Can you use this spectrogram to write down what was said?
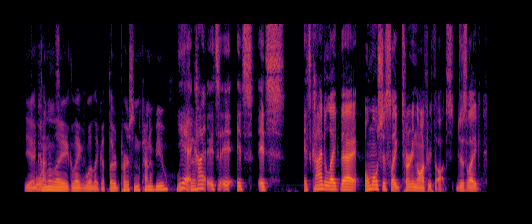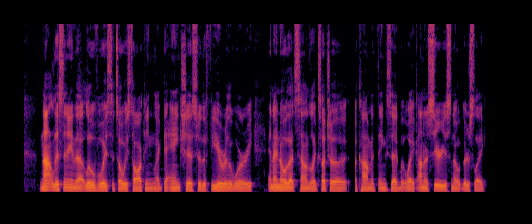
Yeah, kind of like like what, like a third person kind of view. yeah kind it's it, it's it's it's kind of like that almost just like turning off your thoughts just like not listening to that little voice that's always talking like the anxious or the fear or the worry and i know that sounds like such a, a common thing said but like on a serious note there's like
